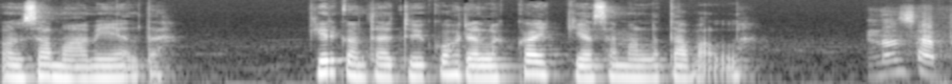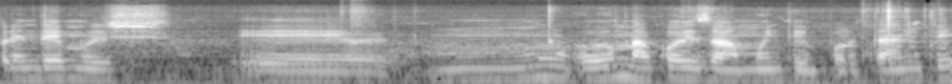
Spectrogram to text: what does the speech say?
on samaa mieltä. Kirkon täytyy kohdella kaikkia samalla tavalla. Nós aprendemos eh, uma coisa muito importante.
